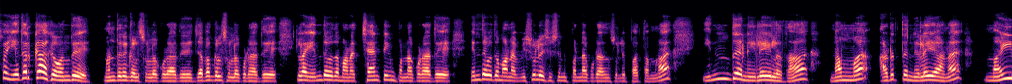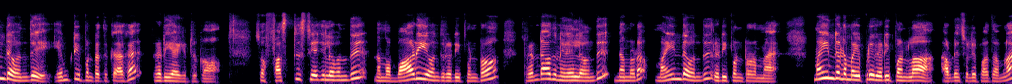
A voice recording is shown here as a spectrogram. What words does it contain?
ஸோ எதற்காக வந்து மந்திரங்கள் சொல்லக்கூடாது ஜபங்கள் சொல்லக்கூடாது இல்லை எந்த விதமான சாண்டிங் பண்ணக்கூடாது எந்த விதமான விஷுவலைசேஷன் பண்ணக்கூடாதுன்னு சொல்லி பார்த்தோம்னா இந்த நிலையில தான் நம்ம அடுத்த நிலையான மைண்டை வந்து எம்டி பண்ணுறதுக்காக ரெடி ஆகிட்டு இருக்கோம். ஸோ ஃபர்ஸ்ட் ஸ்டேஜில் வந்து நம்ம பாடியை வந்து ரெடி பண்ணுறோம் ரெண்டாவது நிலையில வந்து நம்மளோட மைண்டை வந்து ரெடி பண்ணுறோம் நம்ம. மைண்டை நம்ம எப்படி ரெடி பண்ணலாம்? அப்படின்னு சொல்லி பார்த்தோம்னா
